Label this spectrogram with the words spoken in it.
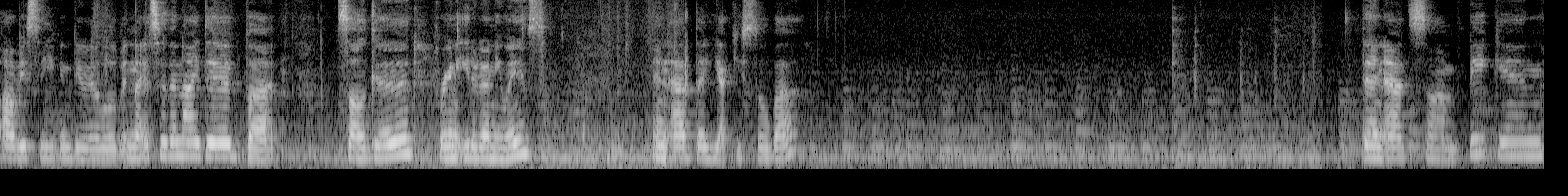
Obviously you can do it a little bit nicer than I did, but it's all good. We're gonna eat it anyways. And add the yakisoba. Then add some bacon.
